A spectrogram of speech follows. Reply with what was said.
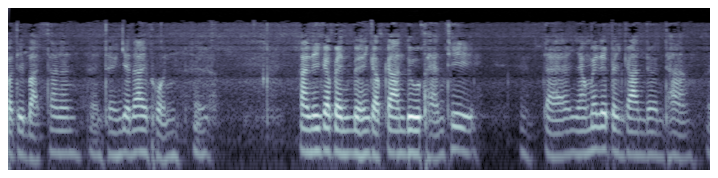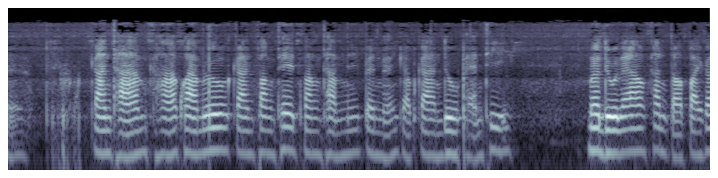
ปฏิบัติเท่านั้น ถึงจะได้ผล อันนี้ก็เป็นเหมือนกับการดูแผนที่ แต่ยังไม่ได้เป็นการเดินทาง การถามหาความรู้การฟังเทศฟังธรรมนี้เป็นเหมือนกับการดูแผนที่ เมื่อดูแล้วขั้นต่อไปก็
